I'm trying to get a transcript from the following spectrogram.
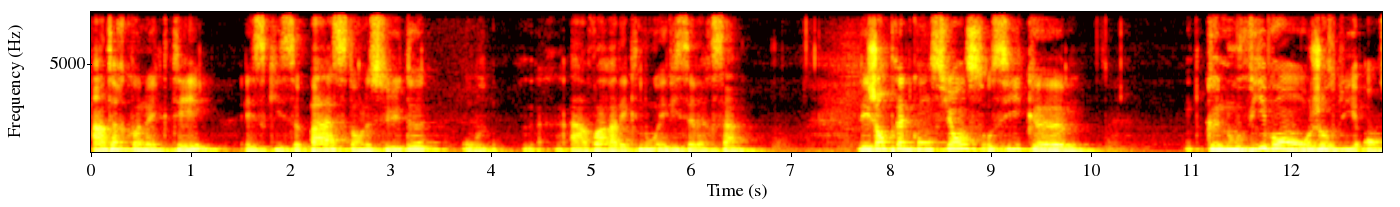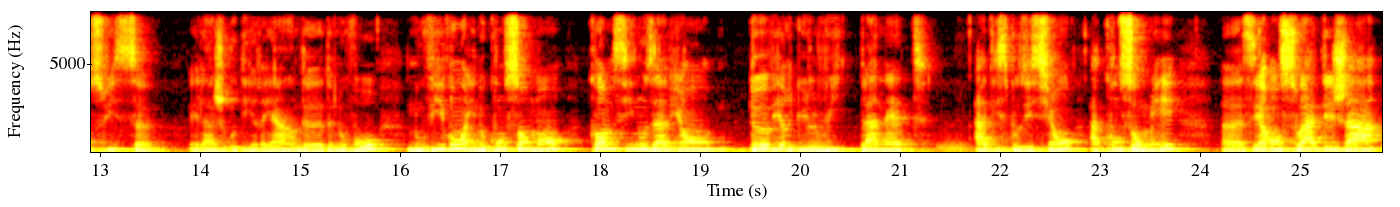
interconnecté et ce qui se passe dans le Sud à avoir avec nous et vice-versa. Les gens prennent conscience aussi que, que nous vivons aujourd'hui en Suisse, et là je vous dis rien de, de nouveau, nous vivons et nous consommons comme si nous avions 2,8 planètes à disposition, à consommer. Euh, c'est en soi déjà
